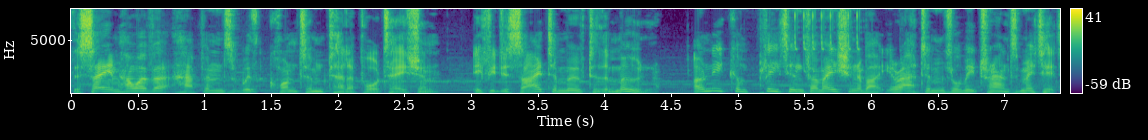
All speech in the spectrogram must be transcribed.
The same, however, happens with quantum teleportation. If you decide to move to the moon, only complete information about your atoms will be transmitted,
